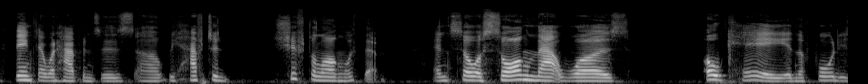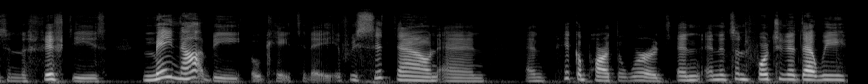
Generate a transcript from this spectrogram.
I think that what happens is uh, we have to shift along with them. And so, a song that was okay in the 40s and the 50s may not be okay today. If we sit down and and pick apart the words, and and it's unfortunate that we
